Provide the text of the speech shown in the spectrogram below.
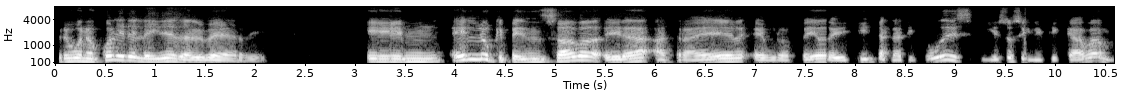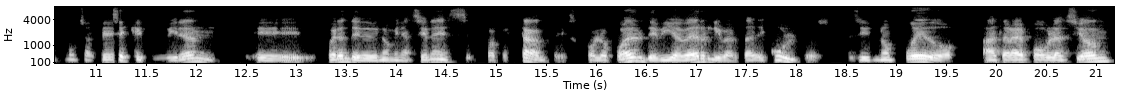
Pero bueno, ¿cuál era la idea de Alberdi? Em, él lo que pensaba era atraer europeos de distintas latitudes y eso significaba muchas veces que tuvieran, eh, fueran de denominaciones protestantes, con lo cual debía haber libertad de cultos. Es decir, no puedo atraer población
